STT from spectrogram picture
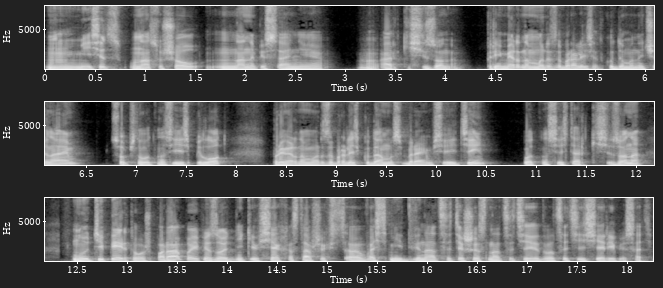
месяц у нас ушел на написание а, арки сезона. Примерно мы разобрались, откуда мы начинаем, Собственно, вот у нас есть пилот. Примерно мы разобрались, куда мы собираемся идти. Вот у нас есть арки сезона. Ну, теперь-то уж пора по эпизоднике всех оставшихся 8, 12, 16, 20 серий писать.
